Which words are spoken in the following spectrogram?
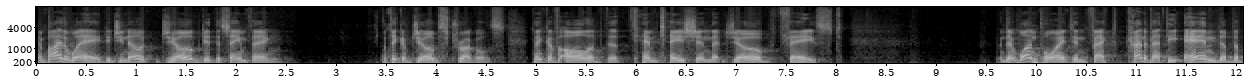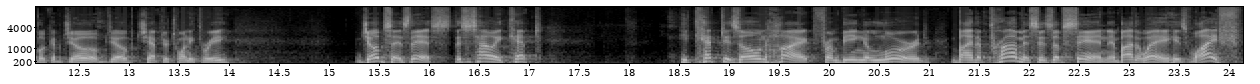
And by the way, did you know Job did the same thing? Think of Job's struggles. Think of all of the temptation that Job faced. And at one point, in fact, kind of at the end of the book of Job, Job chapter 23, Job says this. This is how he kept he kept his own heart from being allured by the promises of sin. And by the way, his wife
